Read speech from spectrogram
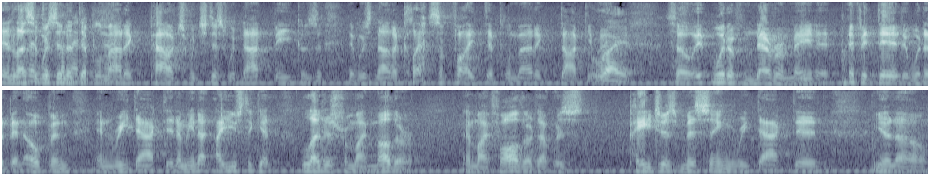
unless it was in a diplomatic- diplomatic pouch, which this would not be because it was not a classified diplomatic document. Right. So it would have never made it. If it did, it would have been open and redacted. I mean, I, I used to get letters from my mother and my father that was pages missing, redacted. You know,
